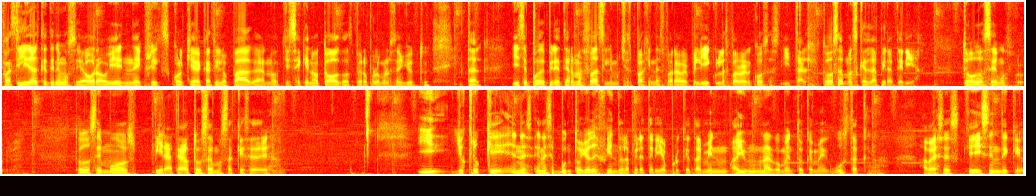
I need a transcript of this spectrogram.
facilidad que tenemos ahora. Hoy en Netflix cualquiera casi lo paga, no dice que no todos, pero por lo menos en YouTube y tal. Y se puede piratear más fácil, hay muchas páginas para ver películas, para ver cosas y tal. Todos sabemos que es la piratería. Todos hemos todos hemos pirateado, todos sabemos a qué se debe. Y yo creo que en, ese punto yo defiendo la piratería porque también hay un, argumento que me gusta a veces que dicen de que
